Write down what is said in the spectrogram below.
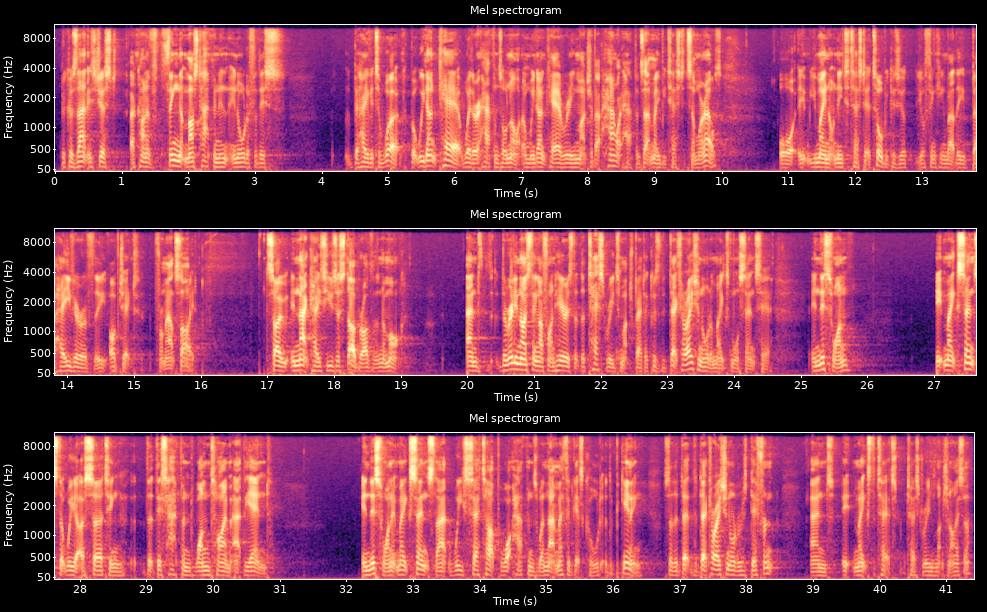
Because that is just a kind of thing that must happen in, in order for this behavior to work. But we don't care whether it happens or not, and we don't care really much about how it happens. That may be tested somewhere else or it, you may not need to test it at all because you're, you're thinking about the behavior of the object from outside. So in that case, use a stub rather than a mock. And th the really nice thing I find here is that the test reads much better because the declaration order makes more sense here. In this one, it makes sense that we are asserting that this happened one time at the end. In this one, it makes sense that we set up what happens when that method gets called at the beginning. So the, de the declaration order is different, and it makes the test, test read much nicer.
